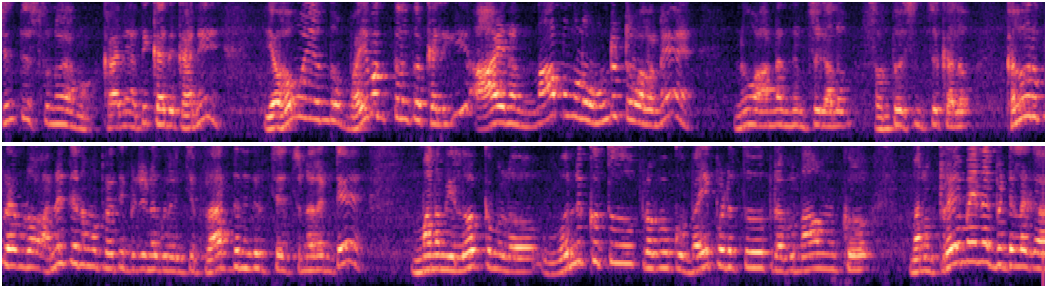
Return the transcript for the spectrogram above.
చింతిస్తున్నామేమో. కానీ అది కాదు కానీ యహోవ ఎందు భయభక్తులతో కలిగి ఆయన నామములో ఉండటం వలనే నువ్వు ఆనందించగలవు సంతోషించగలవు. కలువరు ప్రేమలో అనుదినము ప్రతి బిడ్డల గురించి ప్రార్థన ఎందుకు చేస్తున్నారంటే మనం ఈ లోకంలో వణుకుతూ ప్రభుకు భయపడుతూ ప్రభు నామంకు మనం ప్రేమైన బిడ్డలుగా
